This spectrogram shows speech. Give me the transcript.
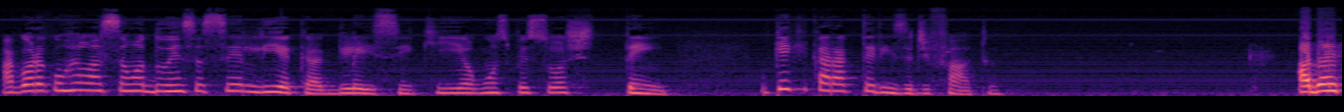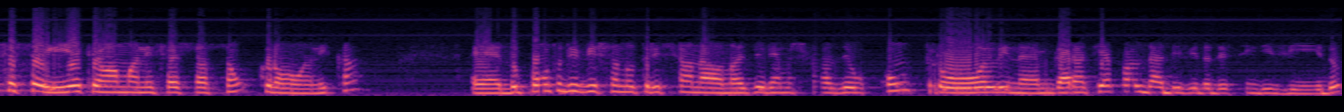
Agora, com relação à doença celíaca, Gleice, que algumas pessoas têm, o que, que caracteriza de fato? A doença celíaca é uma manifestação crônica é, do ponto de vista nutricional, nós iremos fazer o controle, né, garantir a qualidade de vida desse indivíduo.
